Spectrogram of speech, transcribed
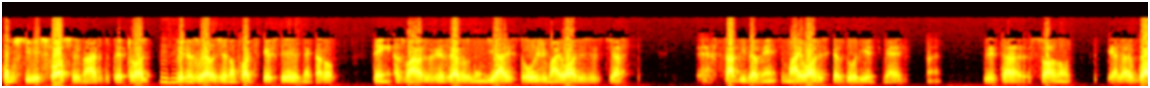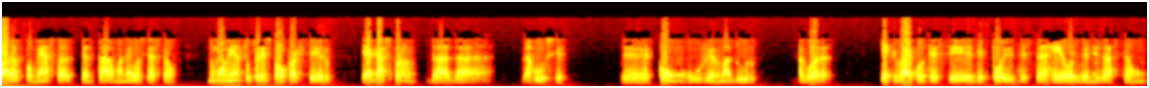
combustíveis fósseis, na área do petróleo. Uhum. Venezuela já não pode esquecer, né, Carol? Tem as maiores reservas mundiais, hoje maiores, já sabidamente maiores que as do Oriente Médio. Né? Tá, só não, ela agora começa a tentar uma negociação. No momento, o principal parceiro é a Gazprom da, da, da Rússia, é, com o governo Maduro. Agora, o que é que vai acontecer depois dessa reorganização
